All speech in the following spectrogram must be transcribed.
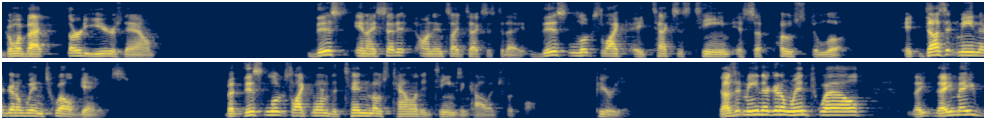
going back 30 years now, this, and I said it on Inside Texas today, this looks like a Texas team is supposed to look. It doesn't mean they're going to win 12 games, but this looks like one of the 10 most talented teams in college football, period. Doesn't mean they're going to win 12. They they may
